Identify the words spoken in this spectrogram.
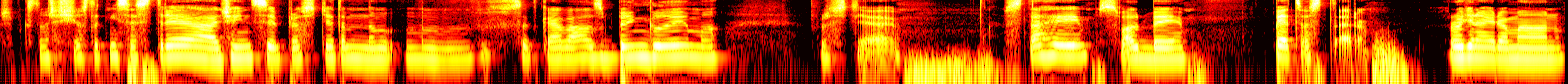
že pak se tam řeší ostatní sestry a Jane si prostě tam setkává s Binglem a prostě vztahy, svatby, pět sester, rodinný román,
